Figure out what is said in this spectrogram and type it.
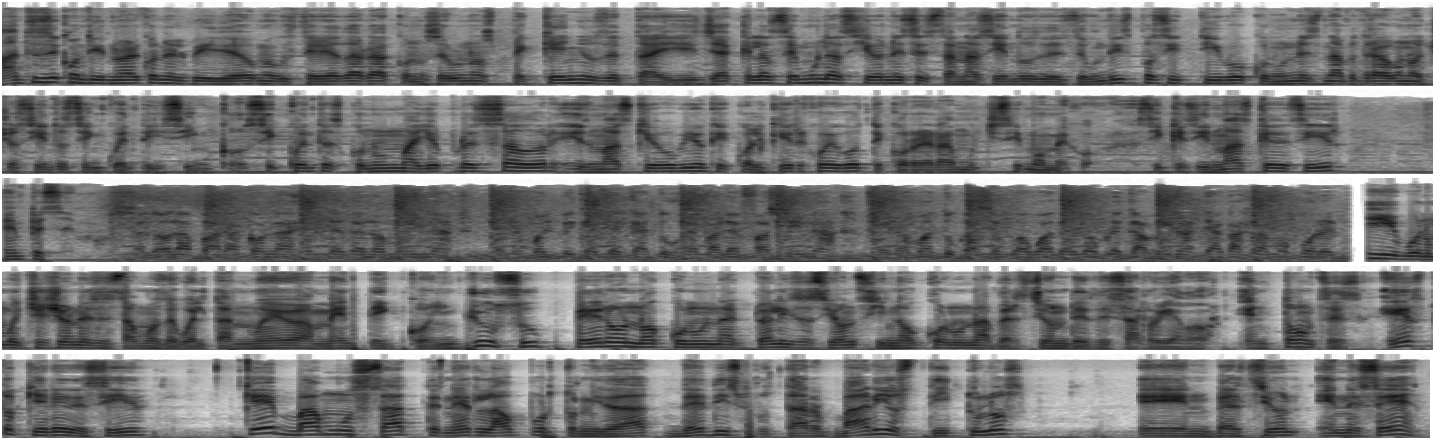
Antes de continuar con el video me gustaría dar a conocer unos pequeños detalles ya que las emulaciones se están haciendo desde un dispositivo con un Snapdragon 855. Si cuentas con un mayor procesador es más que obvio que cualquier juego te correrá muchísimo mejor. Así que sin más que decir, Empecemos. Y bueno muchachones, estamos de vuelta nuevamente con Yuzu, pero no con una actualización, sino con una versión de desarrollador. Entonces, esto quiere decir que vamos a tener la oportunidad de disfrutar varios títulos en versión NC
